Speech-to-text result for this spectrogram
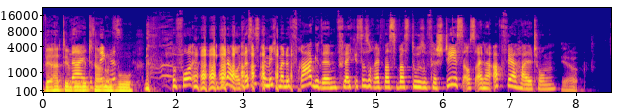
Wer hat dir Nein, wehgetan und ist- wo? Bevor, genau, das ist nämlich meine Frage, denn vielleicht ist das auch etwas, was du so verstehst aus einer Abwehrhaltung. Ja.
